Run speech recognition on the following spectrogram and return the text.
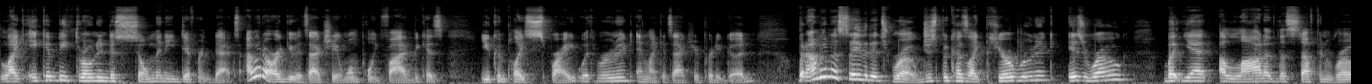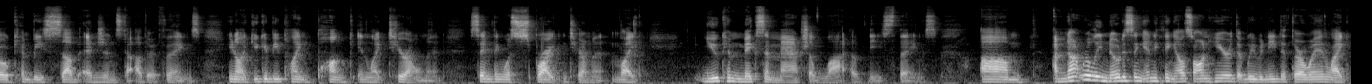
like it can be thrown into so many different decks. I would argue it's actually a 1.5 because you can play Sprite with Runick and like it's actually pretty good. But I'm going to say that it's Rogue just because like pure Runick is Rogue, but yet a lot of the stuff in Rogue can be sub-engines to other things. You know, like you could be playing Punk in like Tearlament. Same thing with Sprite and Tearlament. Like you can mix and match a lot of these things. Um, I'm not really noticing anything else on here that we would need to throw in. Like,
